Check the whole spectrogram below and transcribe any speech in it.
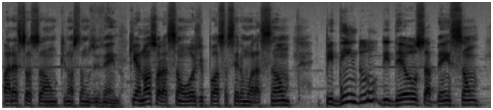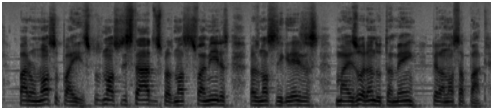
para a situação que nós estamos vivendo. Que a nossa oração hoje possa ser uma oração pedindo de Deus a bênção para o nosso país, para os nossos estados, para as nossas famílias, para as nossas igrejas, mas orando também pela nossa pátria.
